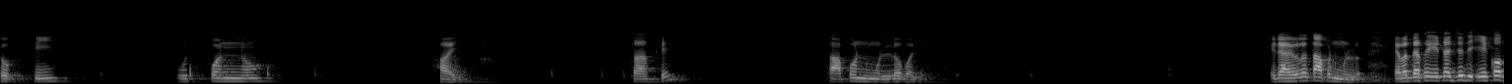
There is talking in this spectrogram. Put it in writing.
শক্তি উৎপন্ন হয়, তাকে তাপন মূল্য বলে। এটা হয়ে গেলো তাপন মূল্য। এবার দেখো এটা যদি একক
